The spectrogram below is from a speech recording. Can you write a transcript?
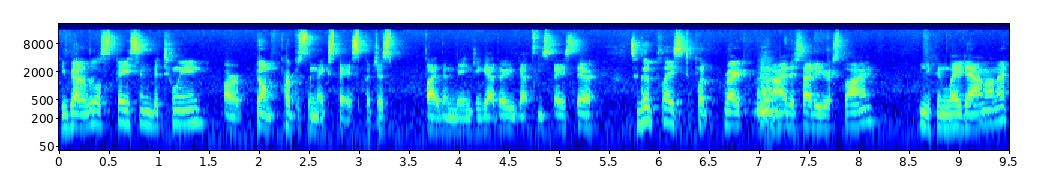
You've got a little space in between, or don't purposely make space, but just by them being together, you've got some space there. It's a good place to put right on either side of your spine. and you can lay down on it,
